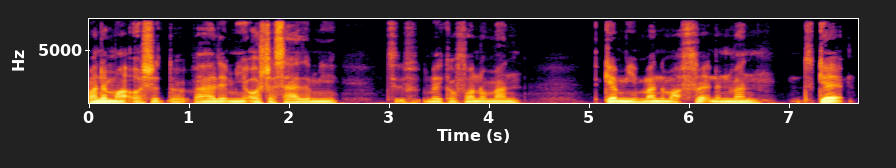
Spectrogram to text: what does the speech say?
Man them are usher violate me, ostracizing me, to making fun of man. To get me, man them are threatening man. To get. And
